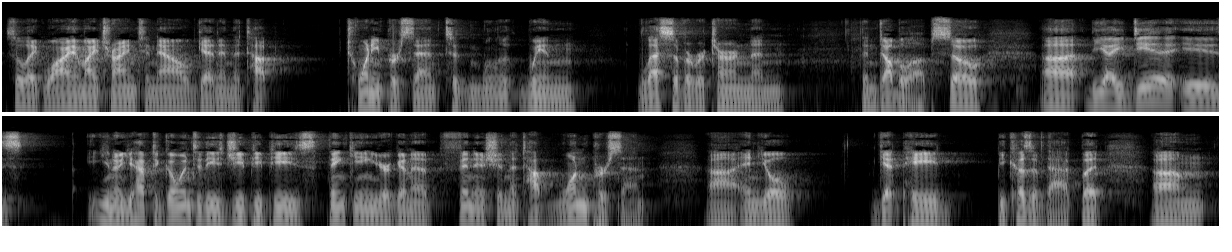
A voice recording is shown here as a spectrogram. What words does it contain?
So, like, why am I trying to now get in the top 20% to win less of a return than, than double ups? So, uh, the idea is you know, you have to go into these GPPs thinking you're going to finish in the top 1%, uh, and you'll get paid because of that. But, um,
